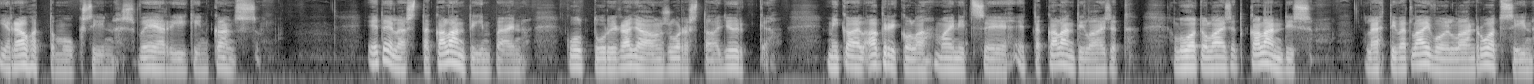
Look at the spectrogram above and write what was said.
ja rauhattomuuksiin Sveariikin kanssa. Etelästä Kalantiin päin kulttuuriraja on suorastaan jyrkkä. Mikael Agrikola mainitsee, että kalantilaiset, luotolaiset kalandis lähtivät laivoillaan Ruotsiin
